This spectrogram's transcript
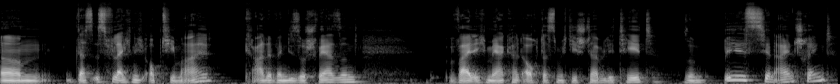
Ähm, das ist vielleicht nicht optimal, gerade wenn die so schwer sind, weil ich merke halt auch, dass mich die Stabilität so ein bisschen einschränkt.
